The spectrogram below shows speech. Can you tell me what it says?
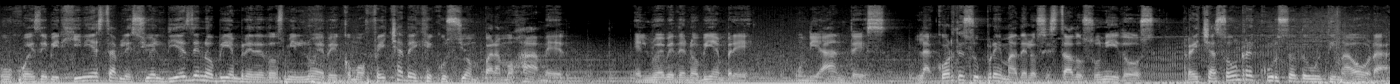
un juez de Virginia estableció el 10 de noviembre de 2009 como fecha de ejecución para Mohammed. El 9 de noviembre, un día antes, la Corte Suprema de los Estados Unidos rechazó un recurso de última hora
